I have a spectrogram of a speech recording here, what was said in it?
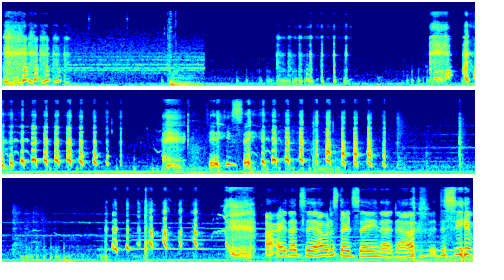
that's it. I want to start saying that now to see if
